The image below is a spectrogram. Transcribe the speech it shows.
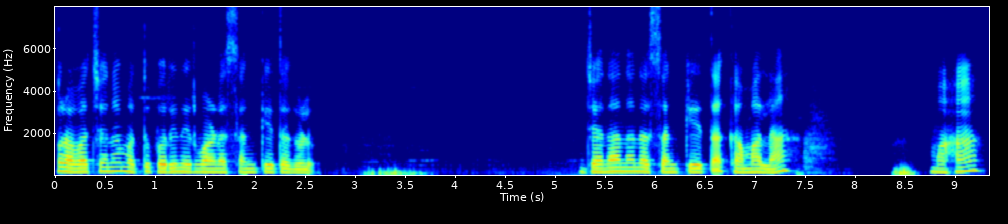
ಪ್ರವಚನ ಮತ್ತು ಪರಿನಿರ್ವಾಣ ಸಂಕೇತಗಳು. ಜನನದ ಸಂಕೇತ ಕಮಲ, ಮಹಾ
